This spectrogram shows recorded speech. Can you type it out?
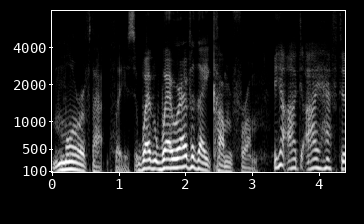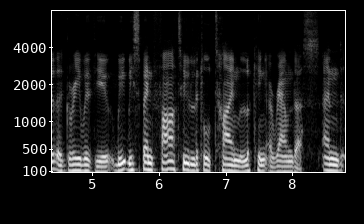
More of that, please, wherever, wherever they come from. Yeah, I, I have to agree with you. We, we spend far too little time looking around us. And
